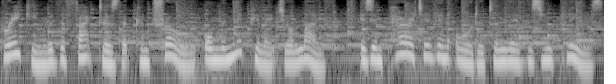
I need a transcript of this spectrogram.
Breaking with the factors that control or manipulate your life is imperative in order to live as you please.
